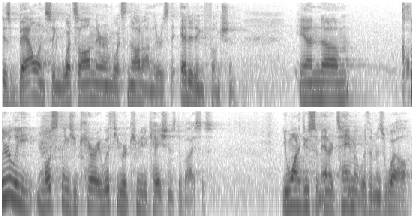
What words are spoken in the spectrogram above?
is balancing what's on there and what's not on there, is the editing function. And um, clearly, most things you carry with you are communications devices. You want to do some entertainment with them as well,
